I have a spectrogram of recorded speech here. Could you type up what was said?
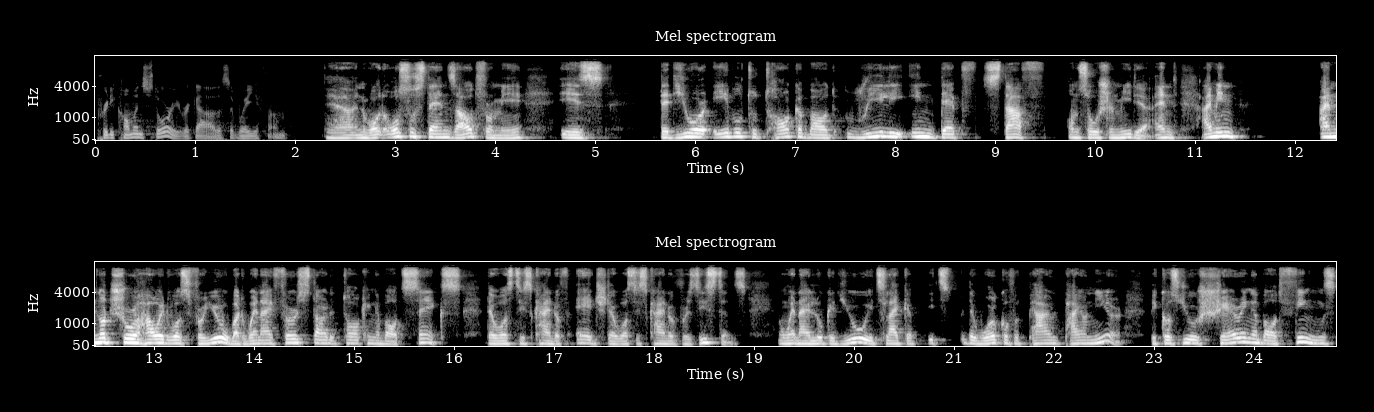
pretty common story, regardless of where you're from. Yeah, and what also stands out for me is that you are able to talk about really in-depth stuff on social media. And I mean, I'm not sure how it was for you, but when I first started talking about sex, there was this kind of edge, there was this kind of resistance. And when I look at you, it's like a, it's the work of a pioneer because you're sharing about things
